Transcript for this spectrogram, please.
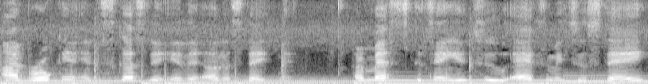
I'm broken and disgusted in an understatement. Her message continued to ask me to stay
